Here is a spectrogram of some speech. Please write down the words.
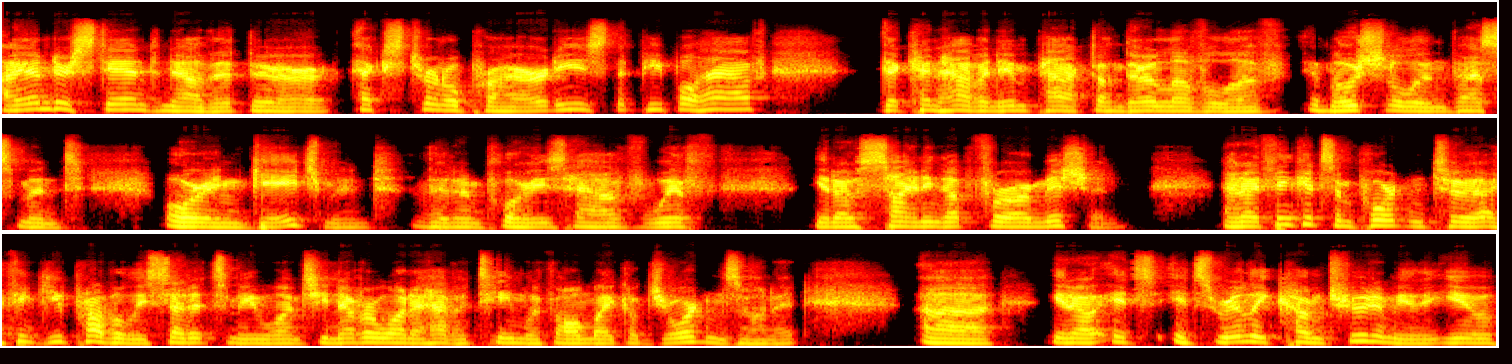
I understand now that there are external priorities that people have that can have an impact on their level of emotional investment or engagement that employees have with you know signing up for our mission and I think it's important to, I think you probably said it to me once, you never want to have a team with all Michael Jordans on it. Uh, you know, it's it's really come true to me that you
